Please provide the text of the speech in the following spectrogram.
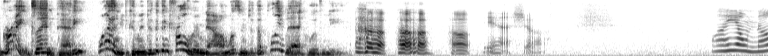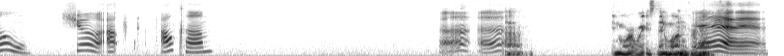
Great, say, Patti. Why don't you come into the control room now and listen to the playback with me? oh, oh, oh, yeah, sure. Well, I don't know. Sure, I'll, I'll come. Uh, uh. Uh, in more ways than one, perhaps. Yes.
